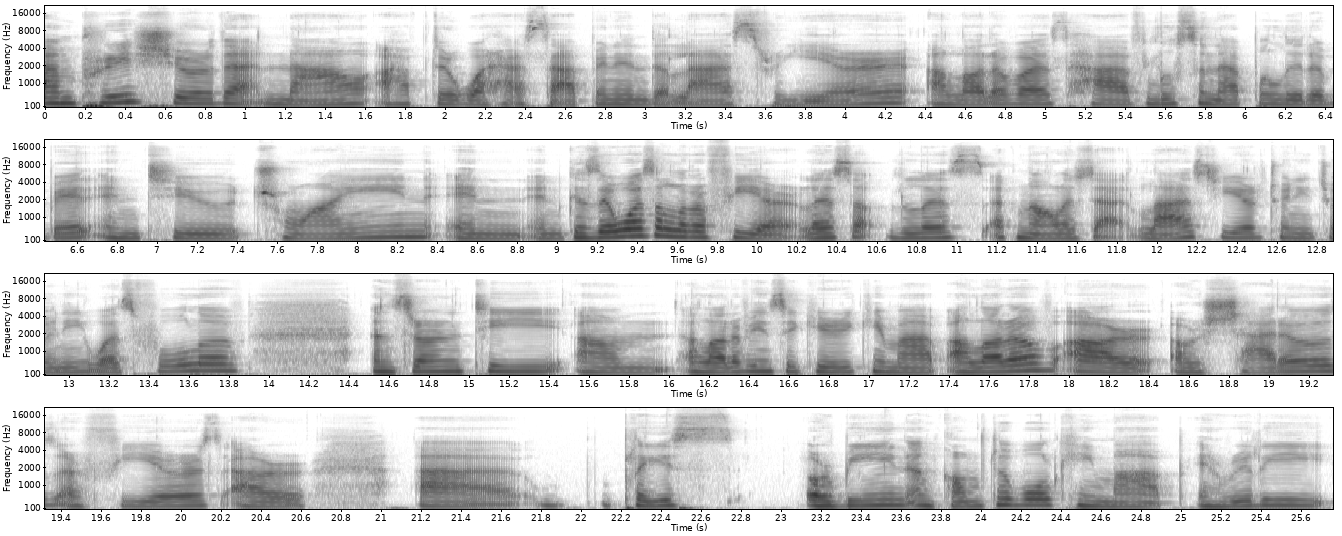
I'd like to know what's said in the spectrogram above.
I'm pretty sure that now, after what has happened in the last year, a lot of us have loosened up a little bit into trying and and because there was a lot of fear. Let's let's acknowledge that last year, 2020, was full of uncertainty. Um, a lot of insecurity came up. A lot of our our shadows, our fears, our uh, place or being uncomfortable came up and really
